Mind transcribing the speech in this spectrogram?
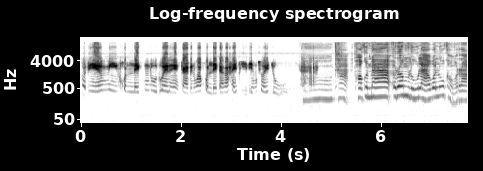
พอดีมีคนเล็กดูด้วยเนี่ยกลายเป็นว่าคนเล็กก็ให้พี่เลี้ยงช่วยดูอ๋อค่ะ พอคุณแม่เริ่มรู้แล้วว่าลูกของเรา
